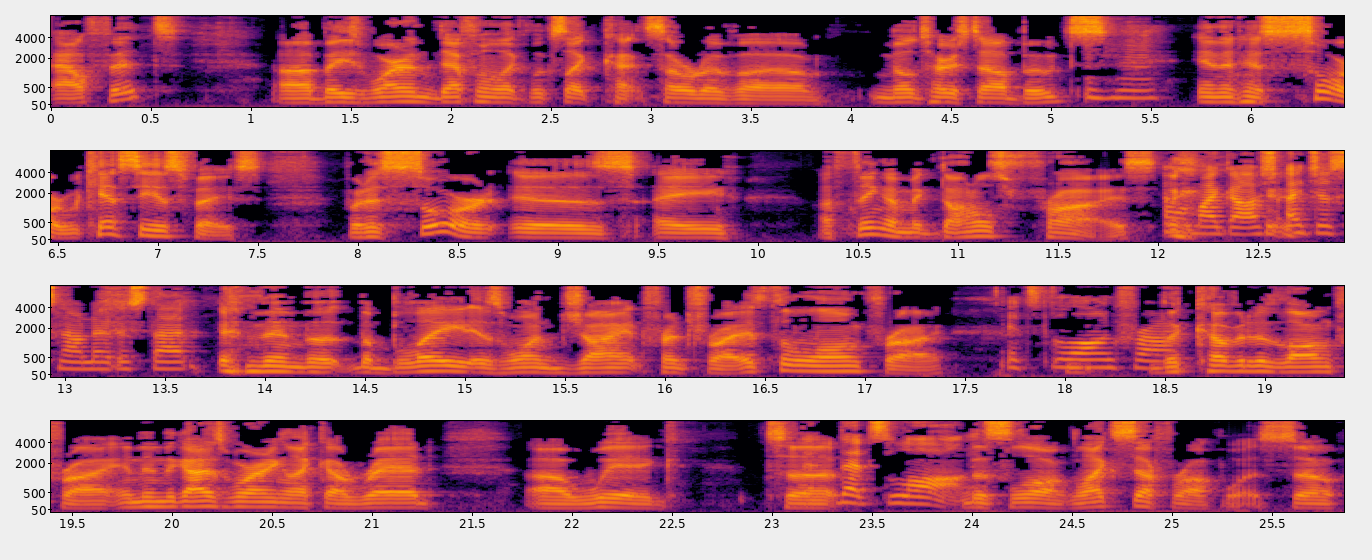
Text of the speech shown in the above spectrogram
outfit, uh, but he's wearing definitely like looks like sort of uh, military style boots. Mhm. And then his sword, we can't see his face, but his sword is a a thing of McDonald's fries. Oh my gosh, I just now noticed that. and then the the blade is one giant French fry. It's the long fry It's the long fry. the coveted long fry, and then the guy's wearing like a red uh, wig to That's long. That's long, like Sephiroth was. So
